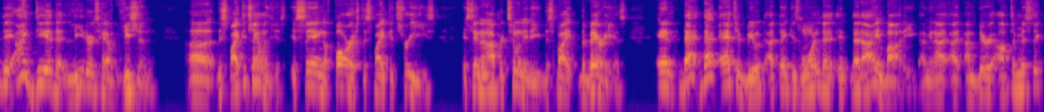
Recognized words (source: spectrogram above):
the idea that leaders have vision, uh, despite the challenges, is seeing a forest despite the trees, it's seeing an opportunity despite the barriers. And that that attribute, I think, is one that that I embody. I mean, I, I am very optimistic,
